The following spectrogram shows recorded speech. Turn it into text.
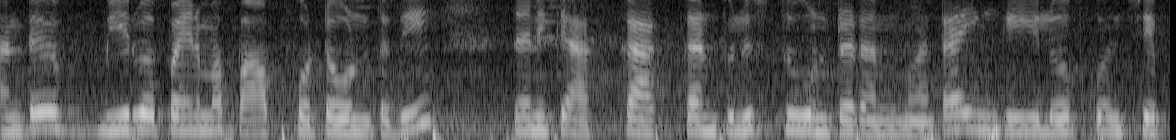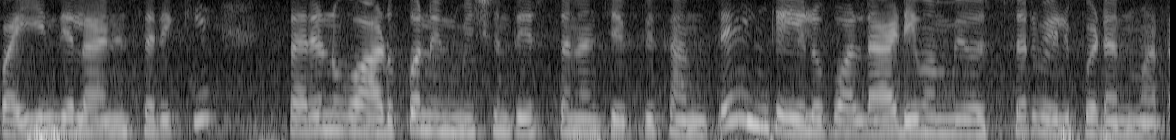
అంటే మీరు పైన మా పాప ఫోటో ఉంటుంది. దానికి అక్క అక్క అని పిలుస్తూ ఉంటాడు అనమాట ఇంకా ఈ లోపు కొంచెంసేపు అయ్యింది ఇలా అనేసరికి సరే నువ్వు వాడుకో నేను మిషన్ తీస్తానని చెప్పేసి అంతే. ఇంకా ఈ లోపు వాళ్ళ డాడీ మమ్మీ వచ్చారు వెళ్ళిపోయాడు అనమాట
